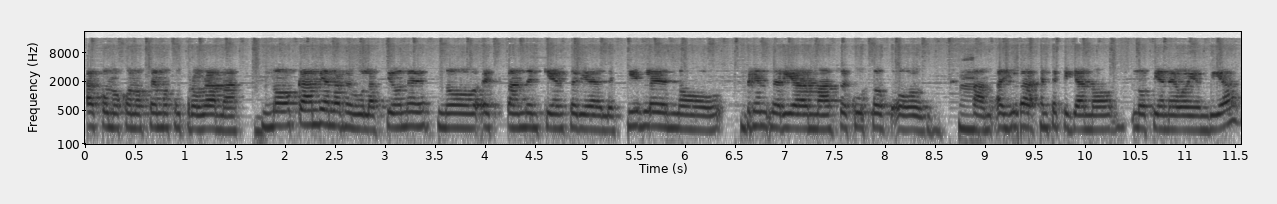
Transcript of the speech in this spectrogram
a como conocemos el programa. No cambian las regulaciones, no expanden quién sería elegible, no brindaría más recursos o mm. um, ayuda a gente que ya no lo tiene hoy en día,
